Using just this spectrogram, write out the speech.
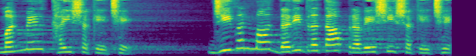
મનમેળ થઈ શકે છે. જીવનમાં દરિદ્રતા પ્રવેશી શકે છે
